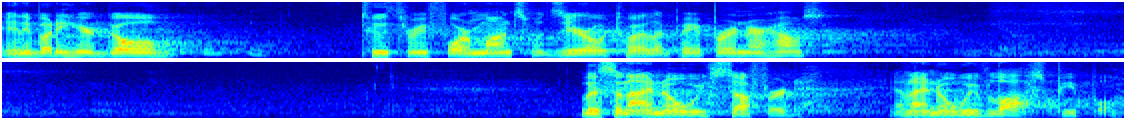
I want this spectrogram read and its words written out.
Anybody here go two, three, four months with zero toilet paper in their house? Listen, I know we suffered, and I know we've lost people.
